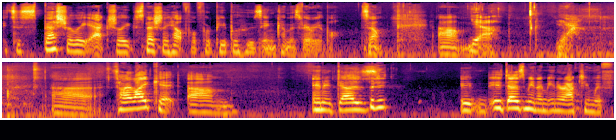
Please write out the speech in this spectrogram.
it's especially actually especially helpful for people whose income is variable. So, um, Yeah. yeah. Uh, so I like it, um, and it does. But it- it, it does mean I'm interacting with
